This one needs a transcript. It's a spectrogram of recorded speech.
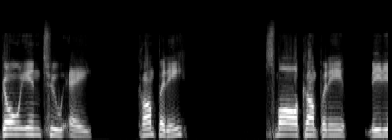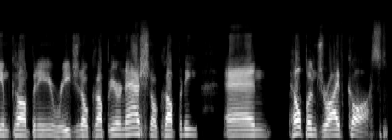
go into a company, small company, medium company, regional company, or national company, and help them drive cost,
